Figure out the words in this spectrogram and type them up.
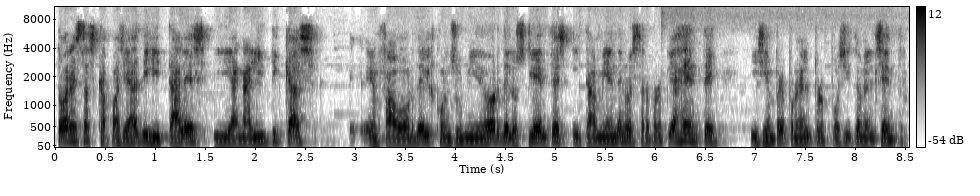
todas estas capacidades digitales y analíticas en favor del consumidor, de los clientes y también de nuestra propia gente y siempre poner el propósito en el centro.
